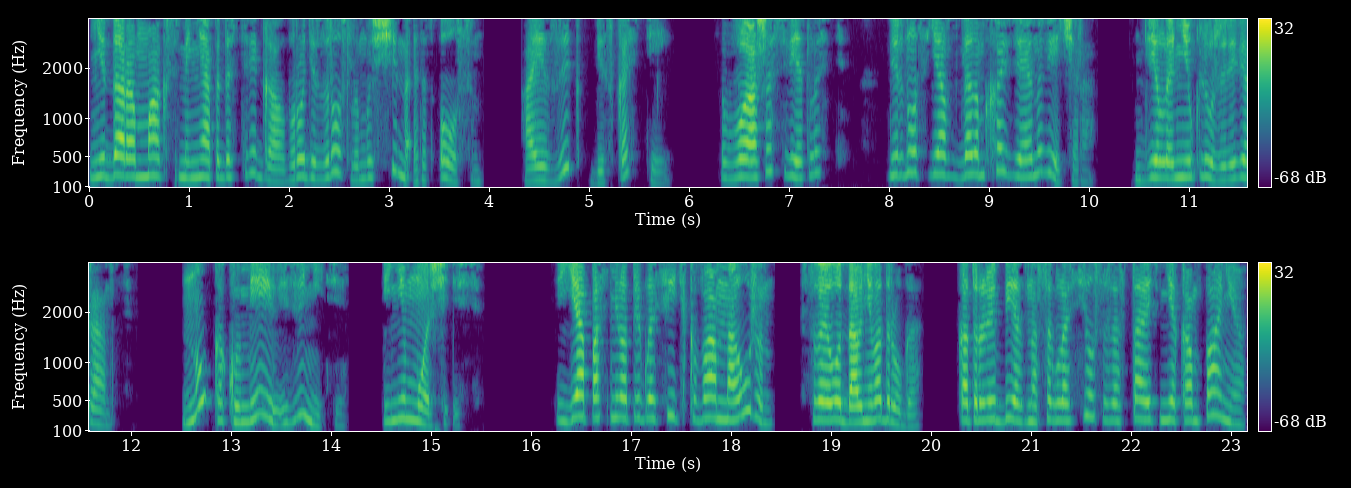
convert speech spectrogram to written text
Недаром Макс меня предостерегал, вроде взрослый мужчина этот Олсен, а язык без костей. «Ваша светлость!» — вернулся я взглядом к хозяину вечера, делая неуклюжий реверанс. «Ну, как умею, извините. И не морщитесь. Я посмела пригласить к вам на ужин своего давнего друга, который любезно согласился составить мне компанию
